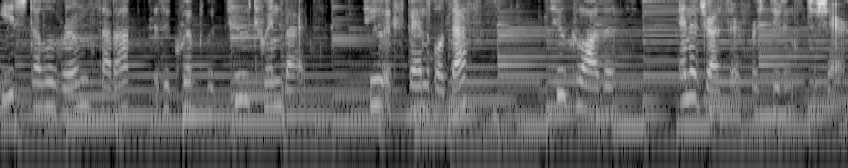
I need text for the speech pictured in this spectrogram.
Each double room setup is equipped with two twin beds, two expandable desks, two closets, and a dresser for students to share.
